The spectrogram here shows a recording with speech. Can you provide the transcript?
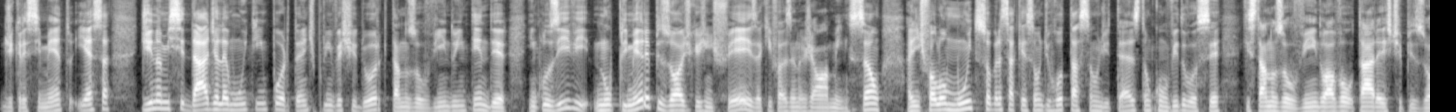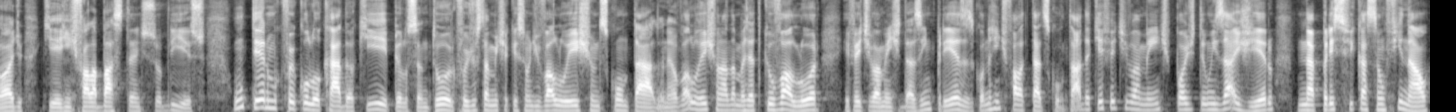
de, crescimento, e essa dinamicidade ela é muito importante para o investidor que está nos ouvindo entender. Inclusive, no primeiro episódio que a gente fez, aqui fazendo já uma menção, a gente falou muito sobre essa questão de rotação de teses, então convido você que está nos ouvindo a voltar a este episódio, que a gente fala bastante sobre isso. Um termo que foi colocado aqui pelo Santoro foi justamente a questão de valuation descontado, né? O valuation nada mais é do que o valor efetivamente das empresas. Quando a gente fala que está descontado, é que efetivamente pode ter um exagero na precificação final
